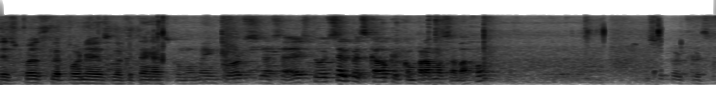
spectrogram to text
Después le pones lo que tengas como main course, ya sea esto. Este es el pescado que compramos abajo. Súper fresco.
